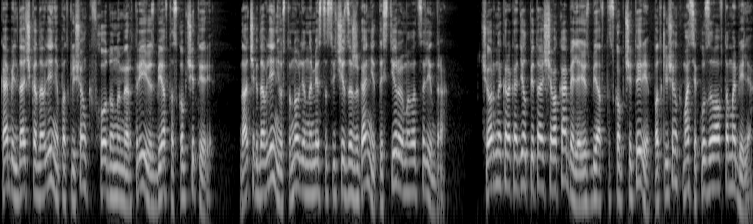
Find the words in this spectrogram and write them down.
Кабель датчика давления подключен к входу номер 3 USB автоскоп 4. Датчик давления установлен на место свечи зажигания тестируемого цилиндра. Черный крокодил питающего кабеля USB автоскоп 4 подключен к массе кузова автомобиля.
